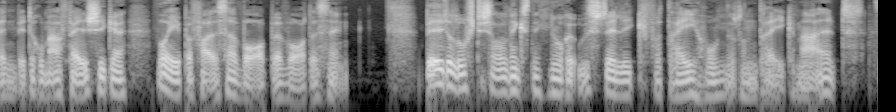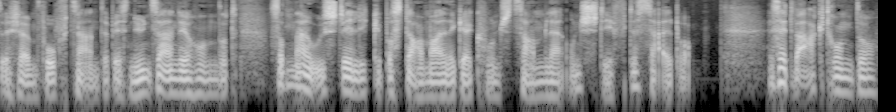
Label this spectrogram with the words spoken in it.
dann wiederum auch Fälschungen, die ebenfalls erworben worden sind. Bilderlust ist allerdings nicht nur eine Ausstellung von 303 Gemälden zwischen dem 15. bis 19. Jahrhundert, sondern auch eine Ausstellung über das damalige Kunstsammeln und Stiften selber. Es hat Werke darunter,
